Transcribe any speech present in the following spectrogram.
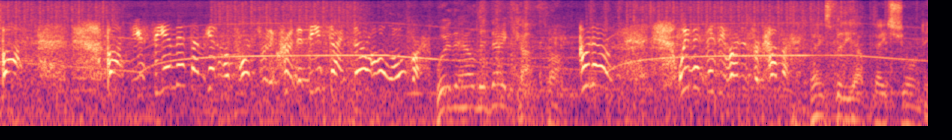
Boss! Boss, you seeing this? I'm getting reports from the crew that these guys, they're all over. Where the hell did they come from? Who knows? We've been busy running for cover. Thanks for the.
